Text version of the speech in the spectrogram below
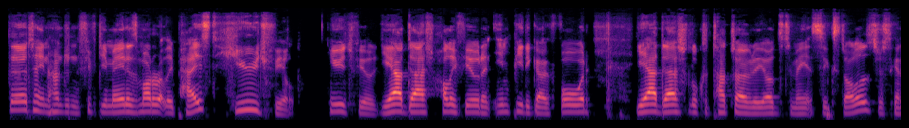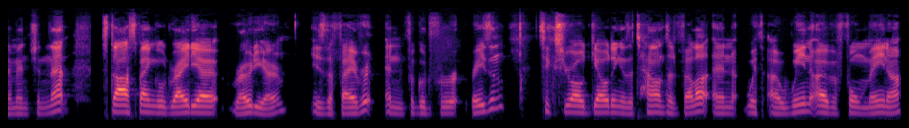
1350 meters, moderately paced. Huge field. Huge field. Yao Dash, Hollyfield, and Impy to go forward. Yao Dash looks a touch over the odds to me at $6. Just going to mention that. Star Spangled Radio Rodeo is the favourite, and for good for reason. Six year old Gelding is a talented fella, and with a win over Fulmina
